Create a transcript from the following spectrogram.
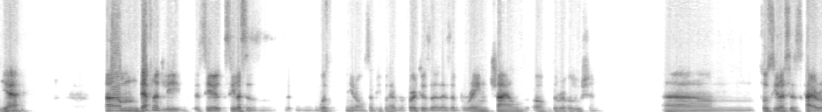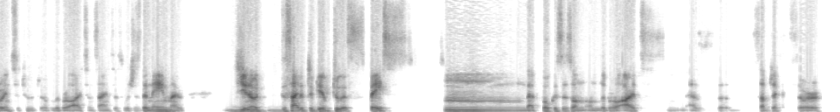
yeah. Um, definitely, CILAS is was you know some people have referred to as a, as a brainchild of the revolution. Um, so CILAS is Cairo Institute of Liberal Arts and Sciences, which is the name I've you know decided to give to a space um, that focuses on on liberal arts as the subjects or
